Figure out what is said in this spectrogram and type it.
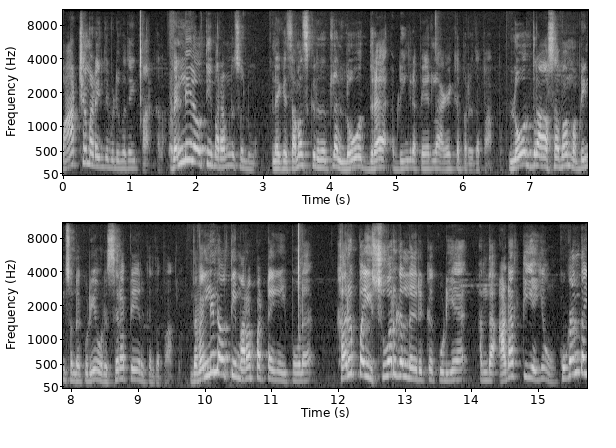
மாற்றமடைந்து விடுவதை பார்க்கலாம். வெள்ளிலோத்தி மரம்னு சொல்லுவோம். இன்னைக்கு சமஸ்கிருதத்தில் லோத்ர அப்படிங்கிற பேரில் அழைக்கப்படுறதை பார்ப்போம். லோத்ராசவம் அப்படின்னு சொல்லக்கூடிய ஒரு சிறப்பே இருக்கிறத பார்க்கலாம். இந்த வெள்ளிலோத்தி மரப்பட்டையை போல கருப்பை சுவர்களில் இருக்கக்கூடிய அந்த அடர்த்தியையும் குழந்தை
